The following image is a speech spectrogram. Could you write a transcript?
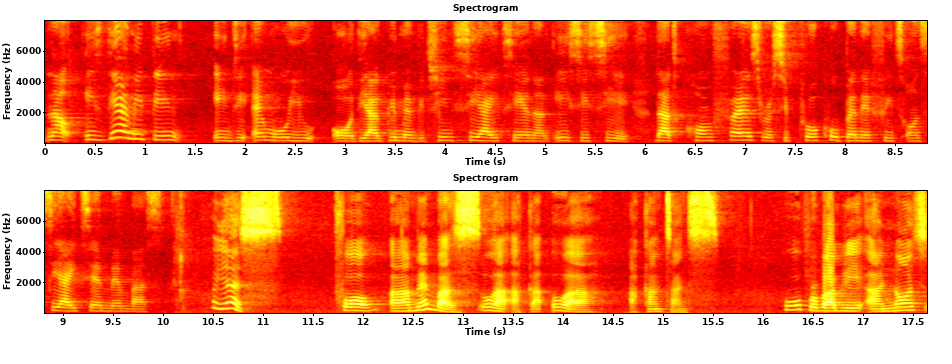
Now, is there anything in the MOU or the agreement between CITN and ACCA that confers reciprocal benefits on CITN members? Oh, yes. For our members who are, who are accountants, who probably are not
